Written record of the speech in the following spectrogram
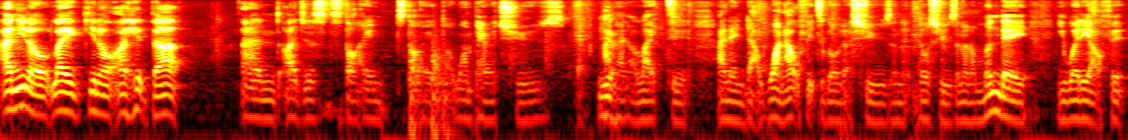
and you know, like you know, I hit that, and I just started started one pair of shoes, Yeah. and then I liked it, and then that one outfit to go with that shoes and those shoes, and then on Monday you wear the outfit,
